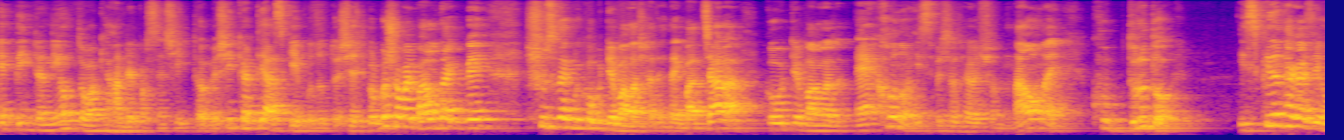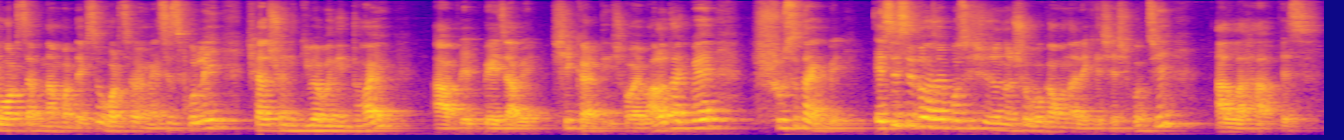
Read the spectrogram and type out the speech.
এই তিনটা নিয়ম তোমাকে হান্ড্রেড পার্সেন্ট শিখতে হবে। শিক্ষার্থী, আজকে এই পর্যন্ত শেষ করব। সবাই ভালো থাকবে, সুস্থ থাকবে, কবিটি বাংলার সাথে থাকবে। যারা কবিটি বাংলার এখনও স্পেশাল সাজেশন নাও নাই খুব দ্রুত স্ক্রিনে থাকা যে হোয়াটসঅ্যাপ নাম্বার দেখছ হোয়াটসঅ্যাপে মেসেজ করলেই সঙ্গে কীভাবে নিতে হয় আপডেট পেয়ে যাবে শিক্ষার্থী। সবাই ভালো থাকবে, সুস্থ থাকবে। এসএসসি দু হাজার পঁচিশের জন্য শুভকামনা রেখে শেষ করছি। আল্লাহ হাফেজ।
